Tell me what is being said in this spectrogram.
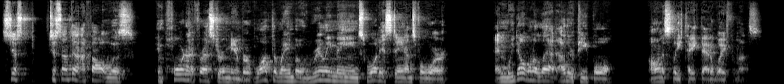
it's just, just something I thought was important for us to remember what the rainbow really means, what it stands for, and we don't want to let other people honestly take that away from us.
